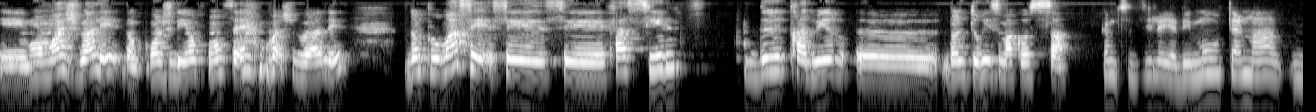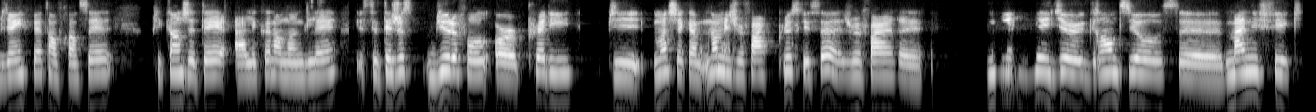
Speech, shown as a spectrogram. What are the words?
Et moi, moi, je veux aller. Donc, quand je lis en français, moi, je veux aller. Donc, pour moi, c'est, c'est, c'est facile de traduire euh, dans le tourisme à cause de ça comme tu dis, il y a des mots tellement bien faits en français. Puis quand j'étais à l'école en anglais, c'était juste beautiful or pretty. Puis moi, j'étais comme, non, mais je veux faire plus que ça. Je veux faire, euh, merveilleux, grandiose, euh, magnifique.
